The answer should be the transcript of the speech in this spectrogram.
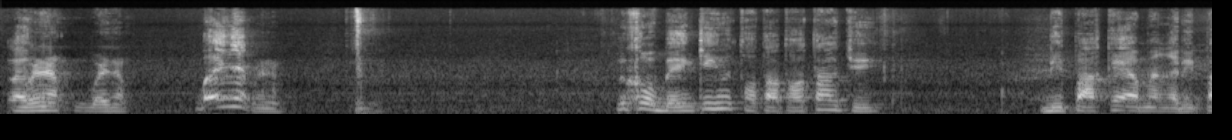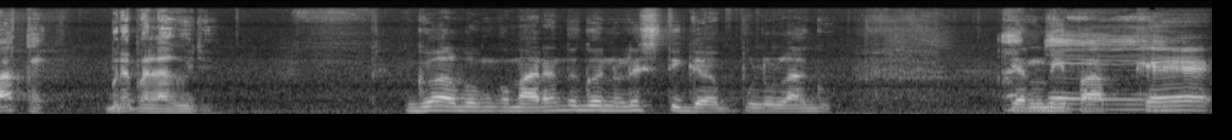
Lagu- banyak banyak Banyak. banyak Lu kalau banking total-total cuy. Dipakai sama nggak dipakai. Berapa lagu cuy? gue album kemarin tuh gue nulis 30 lagu yang dipakai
